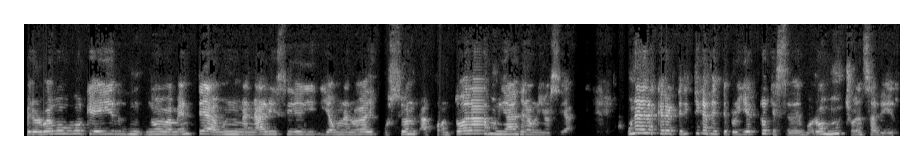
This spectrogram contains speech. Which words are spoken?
pero luego hubo que ir nuevamente a un análisis y a una nueva discusión con todas las unidades de la universidad. Una de las características de este proyecto, que se demoró mucho en salir,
